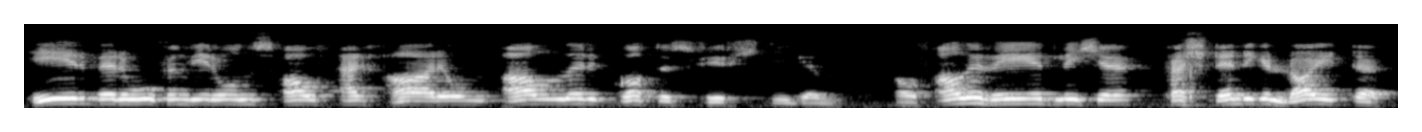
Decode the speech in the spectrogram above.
Hier berufen wir uns auf Erfahrung aller Gottesfürchtigen, auf alle redliche, verständige Leute,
